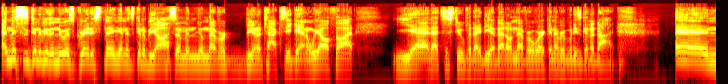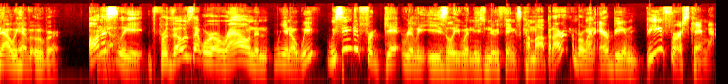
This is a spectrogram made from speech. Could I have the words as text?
and this is going to be the newest greatest thing, and it's going to be awesome, and you'll never be in a taxi again. And we all thought, yeah, that's a stupid idea. That'll never work, and everybody's going to die. And now we have Uber honestly yeah. for those that were around and you know we we seem to forget really easily when these new things come up but i remember when airbnb first came out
